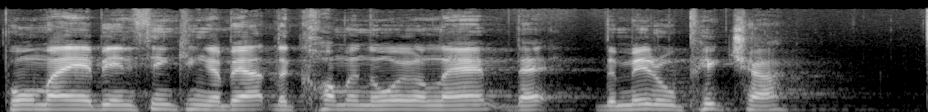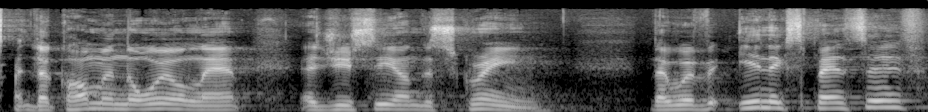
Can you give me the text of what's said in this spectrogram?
Paul may have been thinking about the common oil lamp, that the middle picture, the common oil lamp, as you see on the screen. They were inexpensive,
